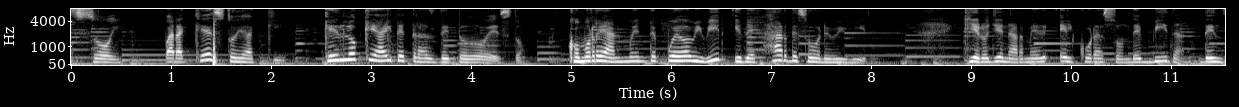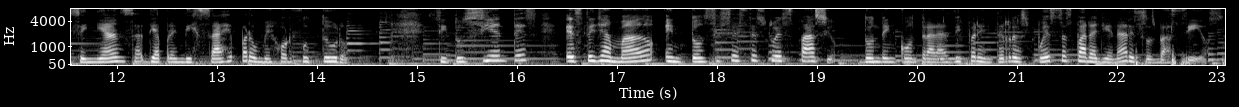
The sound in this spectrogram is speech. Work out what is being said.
soy? ¿Para qué estoy aquí? ¿Qué es lo que hay detrás de todo esto? ¿Cómo realmente puedo vivir y dejar de sobrevivir? Quiero llenarme el corazón de vida, de enseñanza, de aprendizaje para un mejor futuro. Si tú sientes este llamado, entonces este es tu espacio donde encontrarás diferentes respuestas para llenar esos vacíos.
